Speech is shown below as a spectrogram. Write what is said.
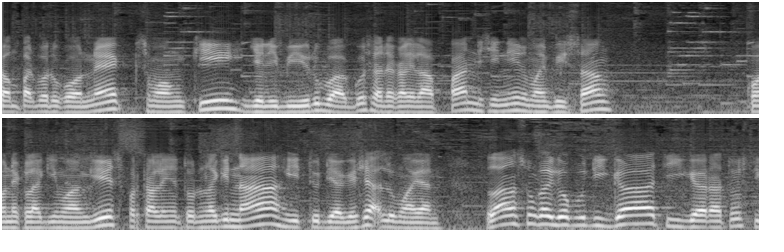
keempat baru connect semongki jelly biru bagus ada kali 8 di sini lumayan pisang. Connect lagi manggis perkaliannya turun lagi. Nah itu dia guys ya lumayan. Langsung kali 23 336.000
